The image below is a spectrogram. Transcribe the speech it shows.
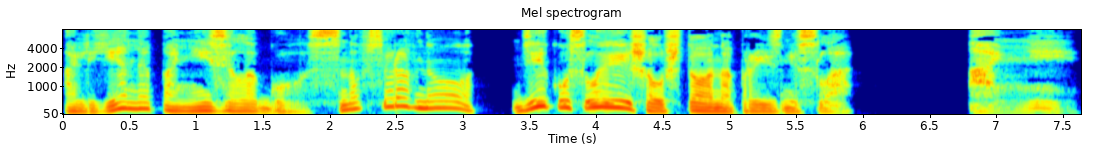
Альена понизила голос, но все равно Дик услышал, что она произнесла. Они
